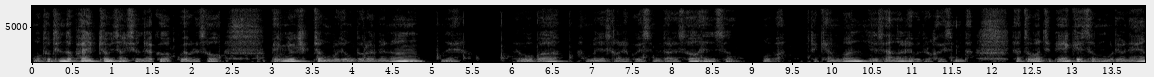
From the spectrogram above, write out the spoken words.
어, 두 팀 다 80점 이상씩은 낼것 같고요. 그래서 160.5 정도라면은 네, 오바 한번 예상을 해보겠습니다. 그래서 현승 오바 이렇게 한번 예상을 해보도록 하겠습니다. 자, 두 번째 비행기성 우리은행.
